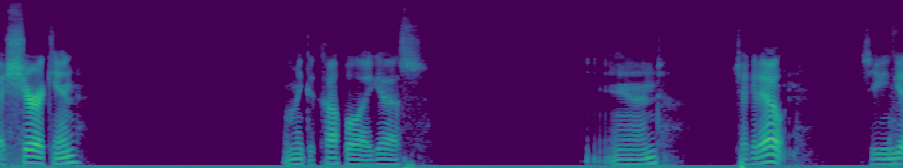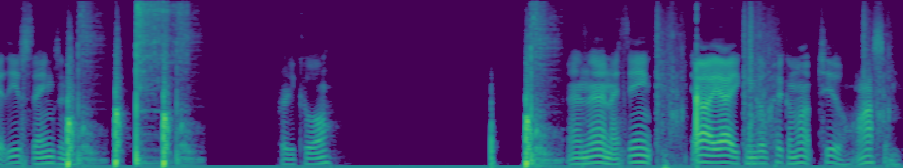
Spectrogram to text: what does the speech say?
a shuriken. We'll make a couple, I guess. And check it out. So you can get these things and pretty cool. And then I think, oh yeah, you can go pick them up too. Awesome.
